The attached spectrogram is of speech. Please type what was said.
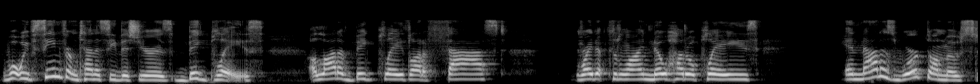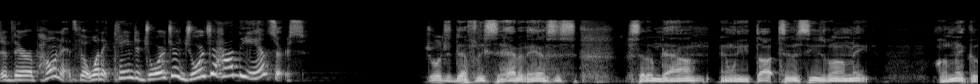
what we've seen from Tennessee this year is big plays. A lot of big plays, a lot of fast, right up to the line, no huddle plays. And that has worked on most of their opponents. But when it came to Georgia, Georgia had the answers. Georgia definitely had the answers, set them down. And when you thought Tennessee was going to make going to make a,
